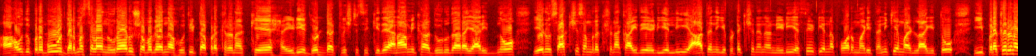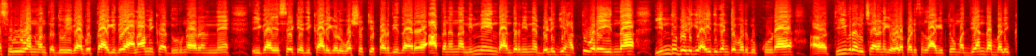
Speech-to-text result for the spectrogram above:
ಹೌದು ಪ್ರಭು, ಧರ್ಮಸ್ಥಳ ನೂರಾರು ಶವಗಳನ್ನ ಹೂತಿಟ್ಟ ಪ್ರಕರಣಕ್ಕೆ ಇಡೀ ದೊಡ್ಡ ಟ್ವಿಸ್ಟ್ ಸಿಕ್ಕಿದೆ. ಅನಾಮಿಕ ದೂರುದಾರ ಯಾರಿದ್ನೋ, ಏನು ಸಾಕ್ಷ್ಯ ಸಂರಕ್ಷಣಾ ಕಾಯ್ದೆ ಅಡಿಯಲ್ಲಿ ಆತನಿಗೆ ಪ್ರೊಟೆಕ್ಷನ್ ಅನ್ನ ನೀಡಿ ಎಸ್ ಐ ಫಾರ್ಮ್ ಮಾಡಿ ತನಿಖೆ ಮಾಡಲಾಗಿತ್ತು. ಈ ಪ್ರಕರಣ ಸುಳ್ಳು ಅನ್ನುವಂಥದ್ದು ಈಗ ಗೊತ್ತಾಗಿದೆ. ಅನಾಮಿಕ ದೂರುದಾರನ್ನೇ ಈಗ ಎಸ್ ಐ ಟಿ ಅಧಿಕಾರಿಗಳು ವಶಕ್ಕೆ ಪಡೆದಿದ್ದಾರೆ. ಆತನನ್ನ ನಿನ್ನೆಯಿಂದ, ಅಂದ್ರೆ ನಿನ್ನೆ ಬೆಳಿಗ್ಗೆ ಹತ್ತುವರೆಯಿಂದ ಇಂದು ಬೆಳಿಗ್ಗೆ ಐದು ಗಂಟೆವರೆಗೂ ಕೂಡ ತೀವ್ರ ವಿಚಾರಣೆಗೆ ಒಳಪಡಿಸಲಾಗಿತ್ತು. ಮಧ್ಯಾಹ್ನದ ಬಳಿಕ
